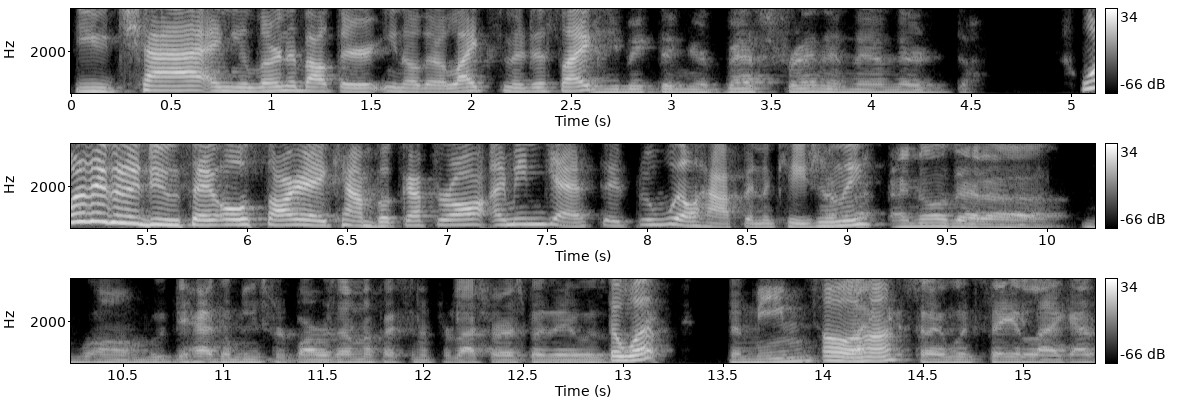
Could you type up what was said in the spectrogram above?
you chat and you learn about their you know their likes and their dislikes and you make them your best friend, and then they're. what are they going to do say oh sorry i can't book after all i mean yes it, it will happen occasionally I, I know that uh um they had the memes for barbers. I don't know if I sent them for lash artists, but it was The what? Like, the memes. Oh, uh-huh. So I would say like I,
